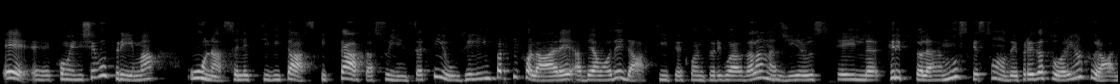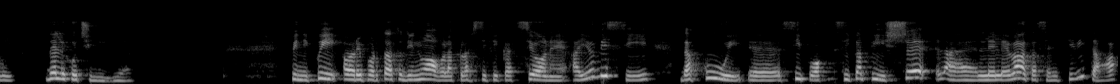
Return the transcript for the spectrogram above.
E eh, come dicevo prima, una selettività spiccata sugli insetti utili, in particolare abbiamo dei dati per quanto riguarda l'Anagirus e il Cryptolemus, che sono dei predatori naturali delle cocciniglie. Quindi qui ho riportato di nuovo la classificazione IOBC da cui eh, si, può, si, capisce l'elevata selettività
